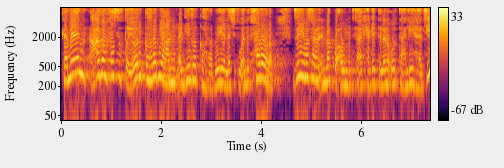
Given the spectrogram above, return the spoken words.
كمان عدم فصل التيار الكهربي عن الأجهزة الكهربية التي تولد حرارة زي مثلا المكوى أو المدفأة الحاجات اللي أنا قلت عليها دي.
